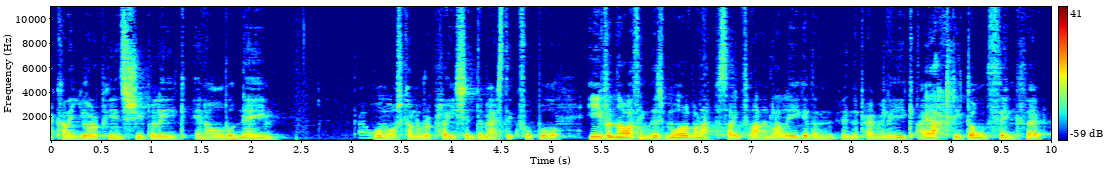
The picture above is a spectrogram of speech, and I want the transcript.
a kind of European Super League in all but name, almost kind of replacing domestic football. Even though I think there's more of an appetite for that in La Liga than in the Premier League, I actually don't think that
